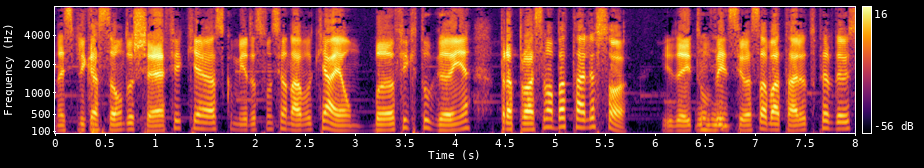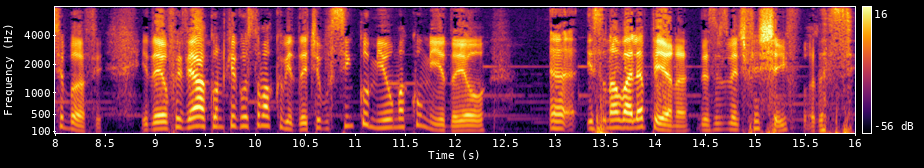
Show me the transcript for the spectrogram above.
na explicação do chefe que as comidas funcionavam que ah, é um buff que tu ganha pra próxima batalha só. E daí tu Uhum. venceu essa batalha, tu perdeu esse buff. E daí eu fui ver, ah, quanto que custa uma comida? Daí tipo, 5 mil uma comida. E eu, "Ah, isso não vale a pena. Eu simplesmente fechei e foda-se.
